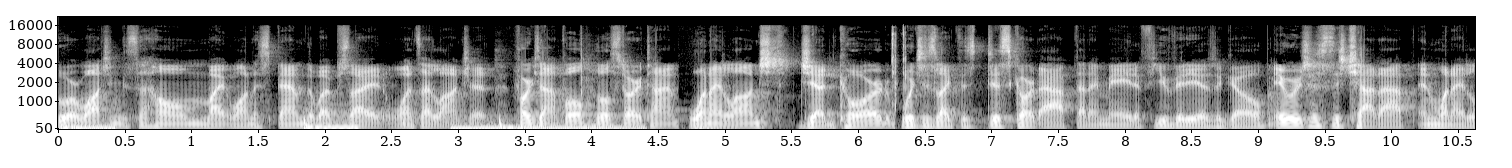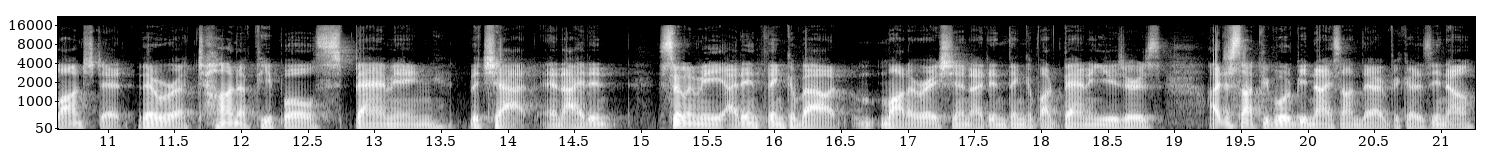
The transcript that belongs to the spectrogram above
who are watching this at home might want to spam the website once I launch it. For example, little story time. When I launched Jedcord, which is like this Discord app that I made a few videos ago, it was just this chat app. And when I launched it, there were a ton of people spamming spamming the chat and I didn't, silly me, I didn't think about moderation, I didn't think about banning users. I just thought people would be nice on there because, you know,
